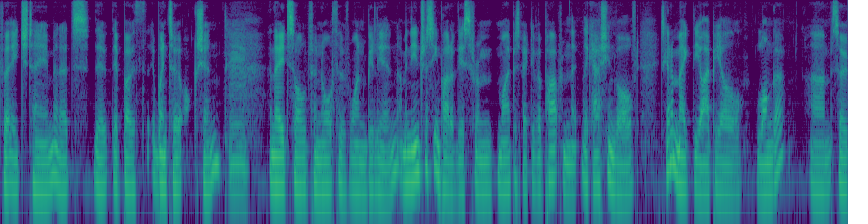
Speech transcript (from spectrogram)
for each team, and it's they they both it went to auction. And they'd sold for north of one billion. I mean, the interesting part of this, from my perspective, apart from the, the cash involved, it's going to make the IPL longer. Um, so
